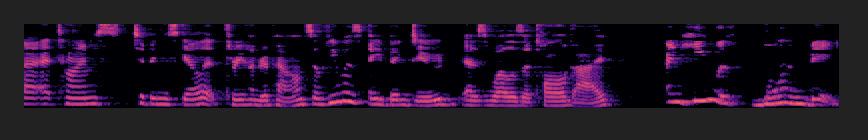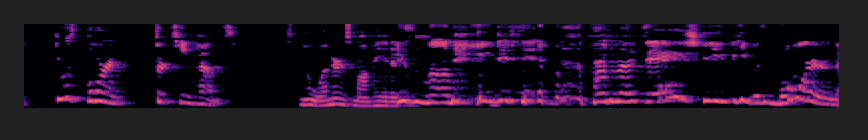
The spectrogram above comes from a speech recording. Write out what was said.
Uh, at times tipping the scale at 300 pounds. So he was a big dude as well as a tall guy. And he was born big. He was born 13 pounds. No wonder his mom hated His him. His mom hated him from the day she, he was born.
